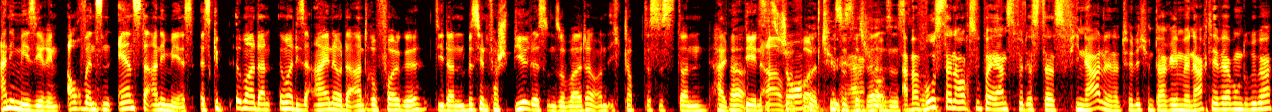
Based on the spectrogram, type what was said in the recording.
Anime-Serien, auch wenn es ein ernster Anime ist, es gibt immer dann immer diese eine oder andere Folge, die dann ein bisschen verspielt ist und so weiter. Und ich glaube, das ist dann halt Ja, DNA das ist davon. Genre-typ. Das ist das Ja, Genre. ist- Aber wo es dann auch super ernst wird, ist das Finale natürlich. Und da reden wir nach der Werbung drüber.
